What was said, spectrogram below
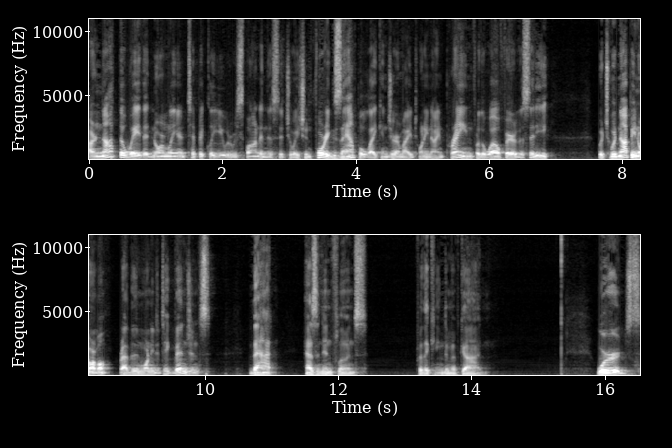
are not the way that normally and typically you would respond in this situation. For example, like in Jeremiah 29, praying for the welfare of the city, which would not be normal, rather than wanting to take vengeance, that has an influence for the kingdom of God. Words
